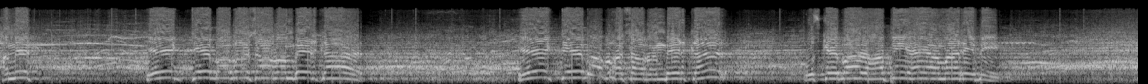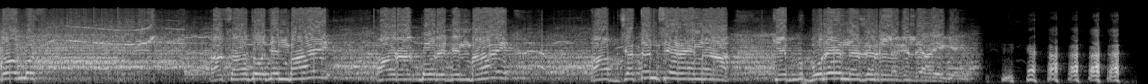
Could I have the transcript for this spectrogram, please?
हमें एक थे बाबा साहब अंबेडकर। एक थे बाबा साहब अंबेडकर। उसके बाद आप ही है हमारे भी। तो असादुद्दीन भाई और अकबरुद्दीन भाई, आप जतन से रहना कि बुरे नज़र लग जाएँगे।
